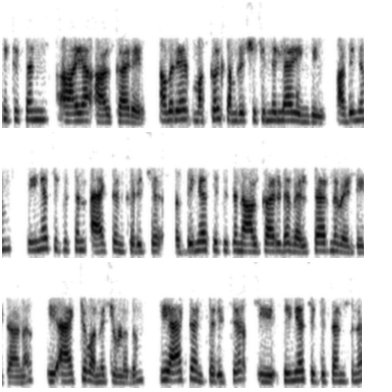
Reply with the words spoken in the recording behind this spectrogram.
സിറ്റിസൺ ആയ ആൾക്കാരെ അവരെ മക്കൾ സംരക്ഷിക്കുന്നില്ല എങ്കിൽ അതിനും സീനിയർ സിറ്റിസൺ ആക്ട് അനുസരിച്ച് സീനിയർ സിറ്റിസൺ ആൾക്കാരുടെ വെൽഫെയറിന് വേണ്ടിയിട്ടാണ് ഈ ആക്ട് വന്നിട്ടുള്ളതും. ഈ ആക്ട് അനുസരിച്ച് ഈ സീനിയർ സിറ്റിസൺസിന്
